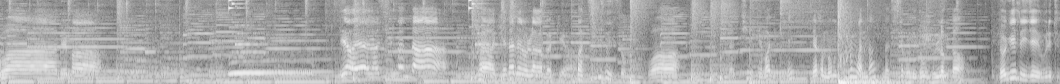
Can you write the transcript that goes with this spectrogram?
와, 대박. 야, 야, 나 신난다. 자, 계단에 올라가 볼게요. 와, TV도 있어. 와, 야, TV 대박인데? 약간 너무 충동 간다? 나 진짜 근데 너무 놀랍다. 여기에서 이제 우리 두,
